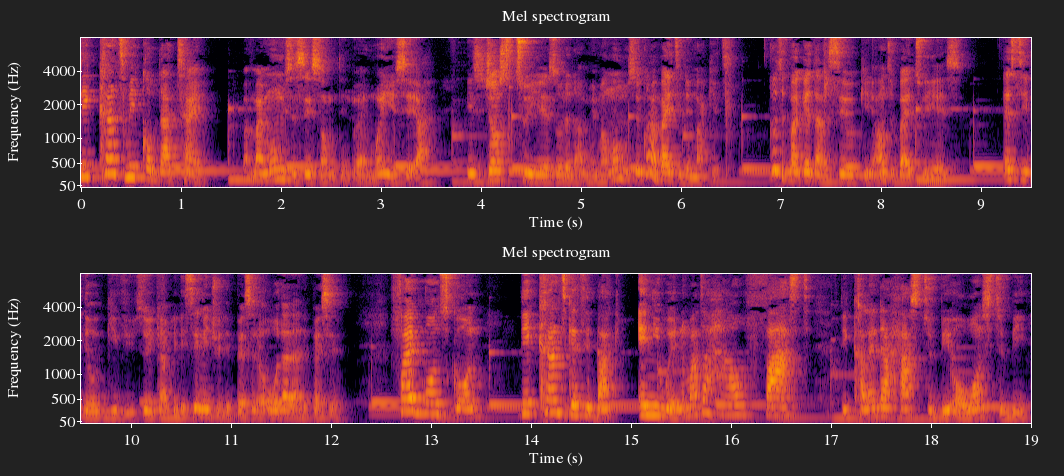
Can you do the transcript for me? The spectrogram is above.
they can't make up that time. But my mom used to say something when when you say, ah, is just two years older than me. My mom will say, Go and buy it in the market. Go to the market and say, Okay, I want to buy two years. Let's see if they will give you so you can be the same age with the person or older than the person. Five months gone, they can't get it back anyway. No matter how fast the calendar has to be or wants to be,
